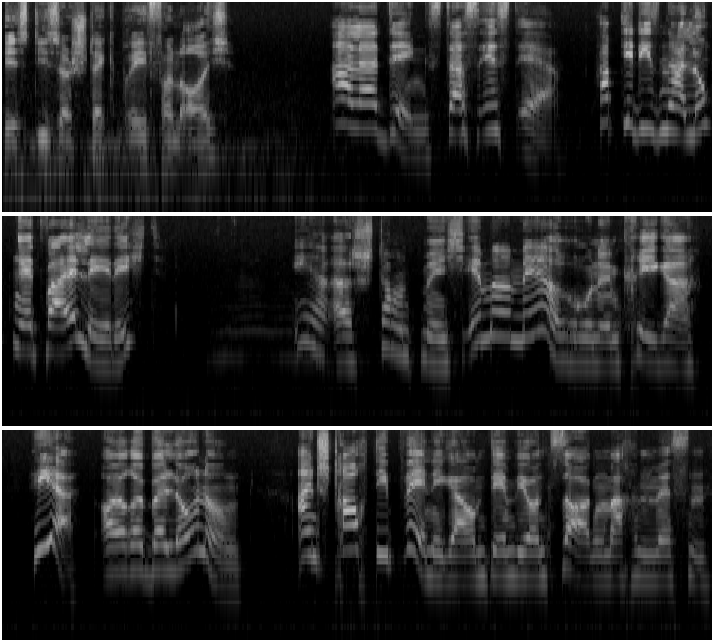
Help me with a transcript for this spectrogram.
Ist dieser Steckbrief von euch? Allerdings, das ist er. Habt ihr diesen Halunken etwa erledigt? Ihr erstaunt mich immer mehr, Runenkrieger. Hier, eure Belohnung. Ein Strauchdieb weniger, um den wir uns Sorgen machen müssen.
